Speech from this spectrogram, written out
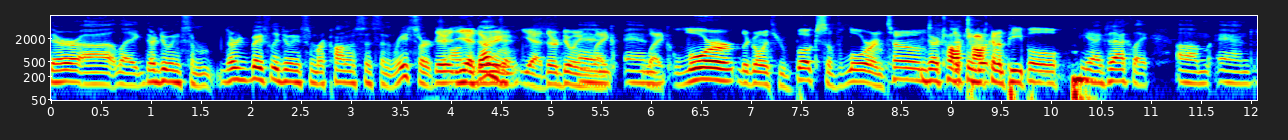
they're uh, like they're doing some they're basically doing some reconnaissance and research They're, on yeah, the they're dungeon. doing, yeah, they're doing And- like and- like lore. They're going through books of lore and tomes. They're talking to- talking to people. Yeah, exactly. Um, and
